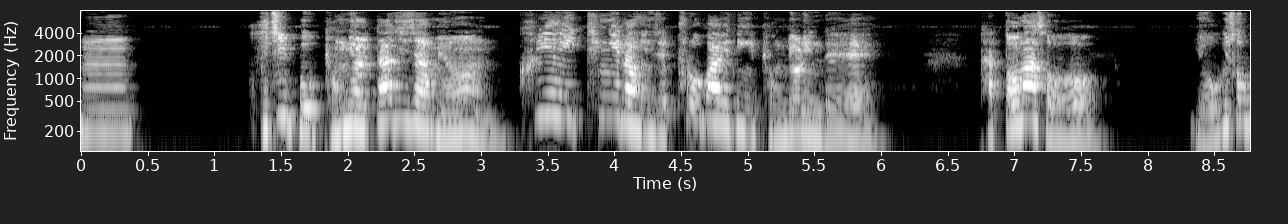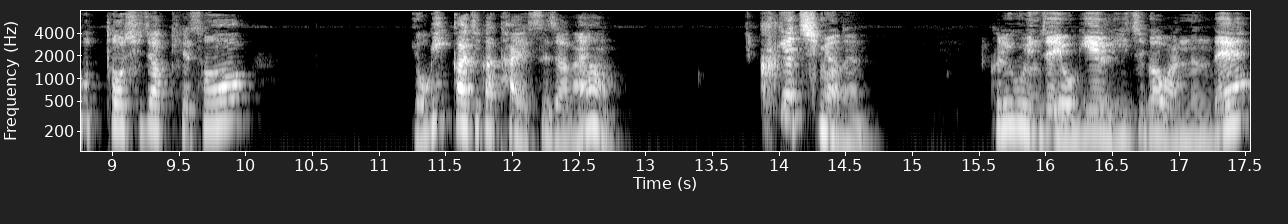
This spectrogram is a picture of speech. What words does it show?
음, 굳이 뭐 병렬 따지자면 크리에이팅이랑 이제 프로바이딩이 병렬인데 다 떠나서 여기서부터 시작해서 여기까지가 다 S잖아요. 크게 치면은. 그리고 이제 여기에 리즈가 왔는데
